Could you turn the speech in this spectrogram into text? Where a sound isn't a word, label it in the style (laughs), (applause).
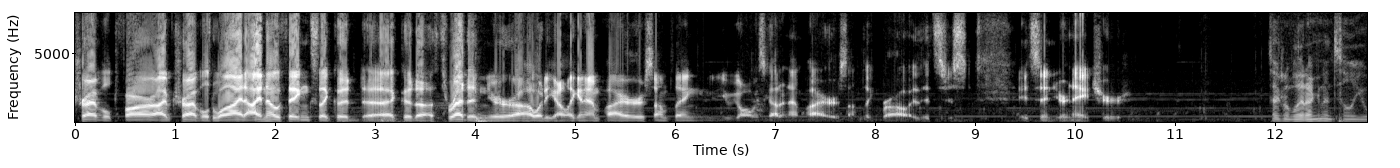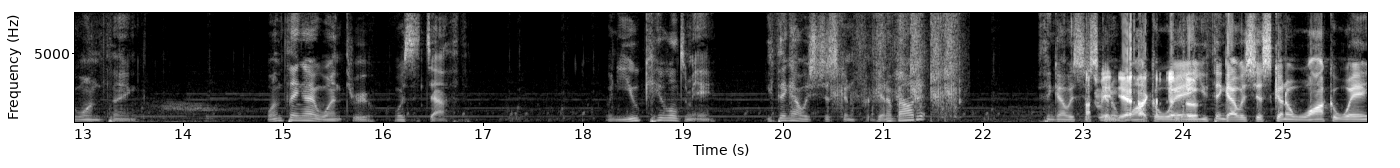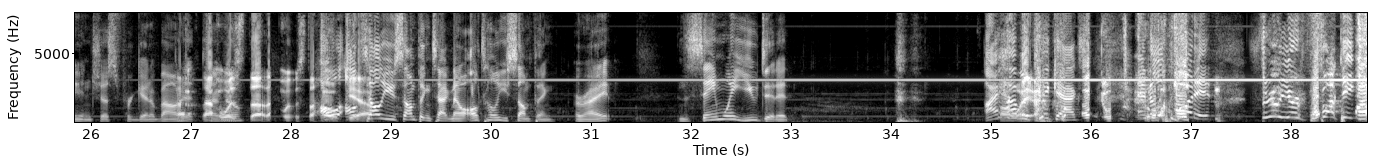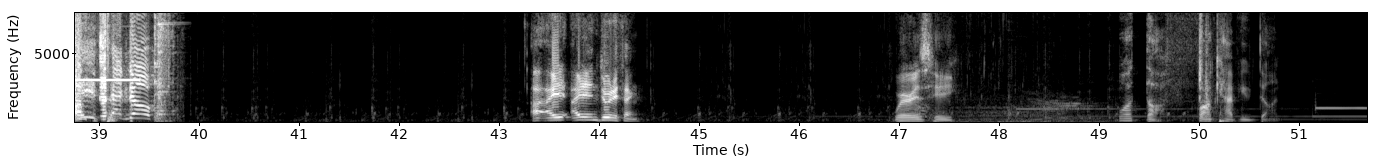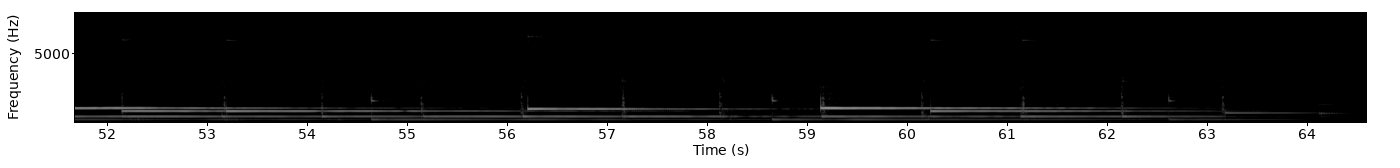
traveled far. I've traveled wide. I know things that could uh, could uh, threaten your uh, what do you got like an empire or something. You've always got an empire or something, bro. It's just it's in your nature. Technoblade, I'm gonna tell you one thing. One thing I went through was death. When you killed me, you think I was just gonna forget about it? You think I was just I mean, gonna yeah, walk kinda. away? You think I was just gonna walk away and just forget about That, it? that Techno? was the that was the I'll, hope. I'll tell you something, Techno. I'll tell you something. All right. In the same way you did it, (laughs) I Oh, have wait. (laughs) a pickaxe and I'll put it through your fucking teeth, Techno. I, I I didn't do anything. Where is he? What the fuck have you done?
